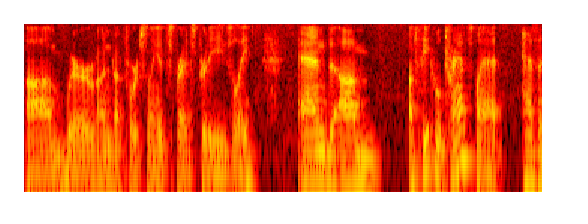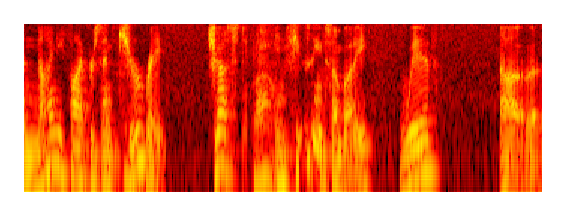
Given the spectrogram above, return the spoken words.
um, where unfortunately it spreads pretty easily. And um, a fecal transplant has a 95% cure rate just wow. infusing somebody with uh,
